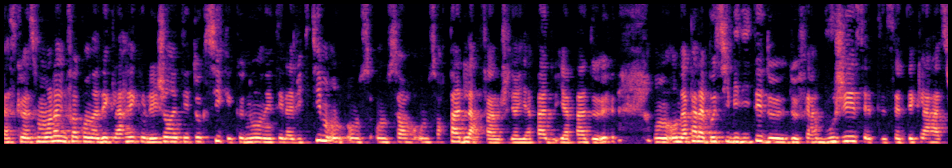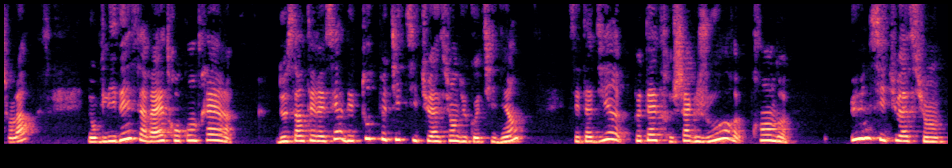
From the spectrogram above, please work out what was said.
parce qu'à ce moment-là, une fois qu'on a déclaré que les gens étaient toxiques et que nous on était la victime, on, on, sort, on ne sort pas de là. Enfin, je veux dire, il n'y a pas, il y a pas de, on n'a pas la possibilité de, faire bouger cette, cette déclaration-là. Donc l'idée, ça va être au contraire de s'intéresser à des toutes petites situations du quotidien, c'est-à-dire peut-être chaque jour prendre une situation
